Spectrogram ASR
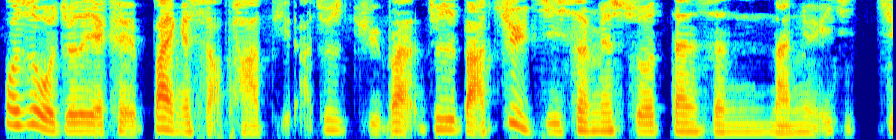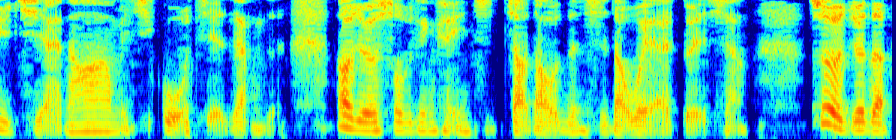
或是我觉得也可以办一个小 party 啦，就是举办，就是把聚集上面说单身男女一起聚起来，然后他们一起过节这样子。那我觉得说不定可以一起找到认识到未来对象。所以我觉得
